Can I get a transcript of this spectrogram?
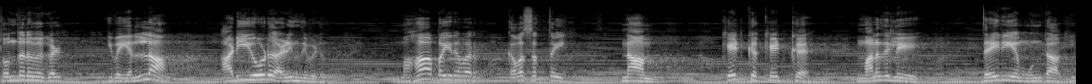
தொந்தரவுகள் இவையெல்லாம் அடியோடு அழிந்துவிடும். மகாபைரவர் கவசத்தை நாம் கேட்க கேட்க மனதிலே தைரியம் உண்டாகி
